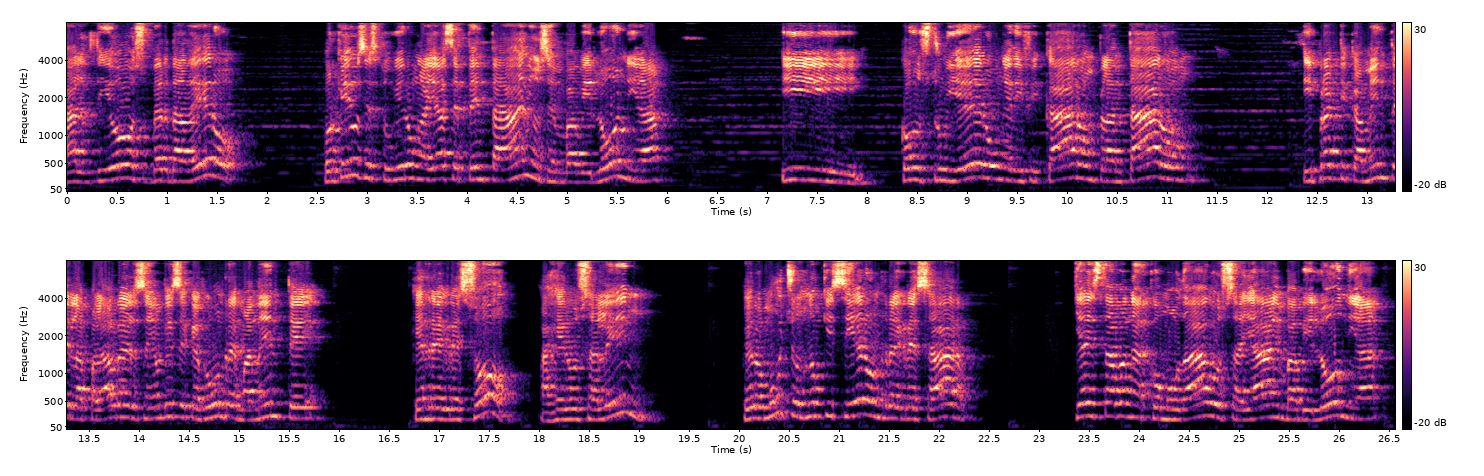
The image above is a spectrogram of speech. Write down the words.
al Dios verdadero. Porque ellos estuvieron allá 70 años en Babilonia y construyeron, edificaron, plantaron y prácticamente la palabra del Señor dice que fue un remanente que regresó a Jerusalén. Pero muchos no quisieron regresar. Ya estaban acomodados allá en Babilonia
